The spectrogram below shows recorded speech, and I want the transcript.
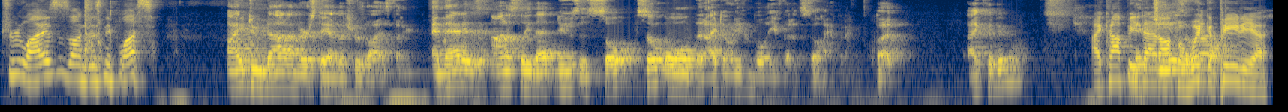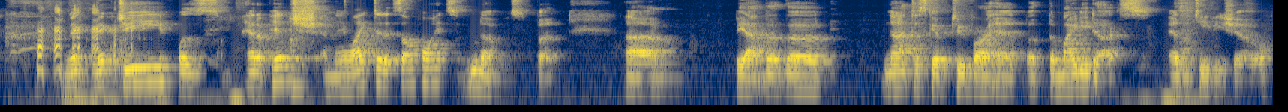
True Lies is on Disney Plus. I do not understand the True Lies thing, and that is honestly that news is so so old that I don't even believe that it's still happening. But I could be wrong. I copied Nick that G off of. Wikipedia. Nick, McG was had a pitch and they liked it at some point. So who knows? But um, yeah, the the not to skip too far ahead, but the Mighty Ducks as a TV show,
